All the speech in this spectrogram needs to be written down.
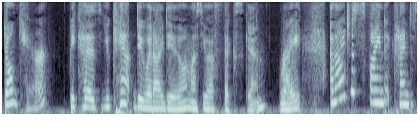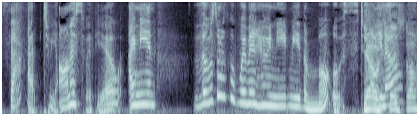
don't care because you can't do what I do unless you have thick skin, right? And I just find it kind of sad, to be honest with you. I mean, those are the women who need me the most. Yeah, you know, say so.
